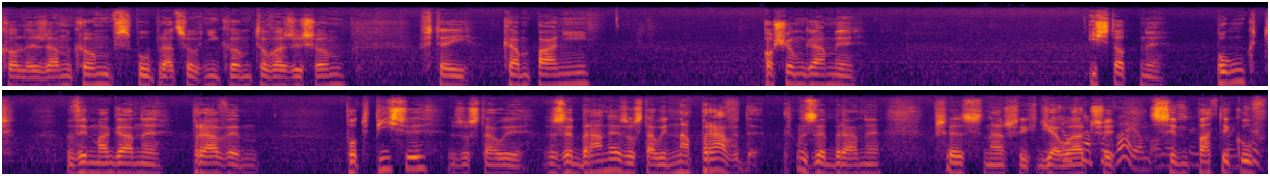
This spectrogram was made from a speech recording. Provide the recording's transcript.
koleżankom, współpracownikom, towarzyszom w tej kampanii. Osiągamy istotny punkt, wymagane prawem podpisy zostały zebrane, zostały naprawdę zebrane przez naszych działaczy, sympatyków.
